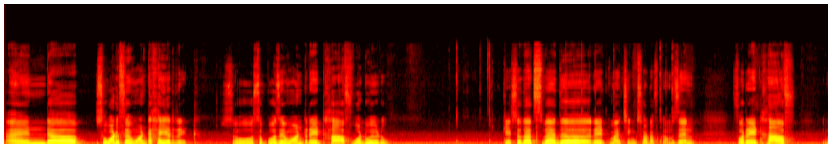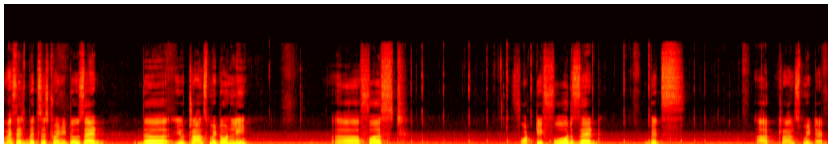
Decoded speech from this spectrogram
and uh, so what if i want a higher rate so suppose i want rate half what do i do? Okay so that's where the rate matching sort of comes in. For rate half message bits is 22z the you transmit only uh, first 44z bits are transmitted.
